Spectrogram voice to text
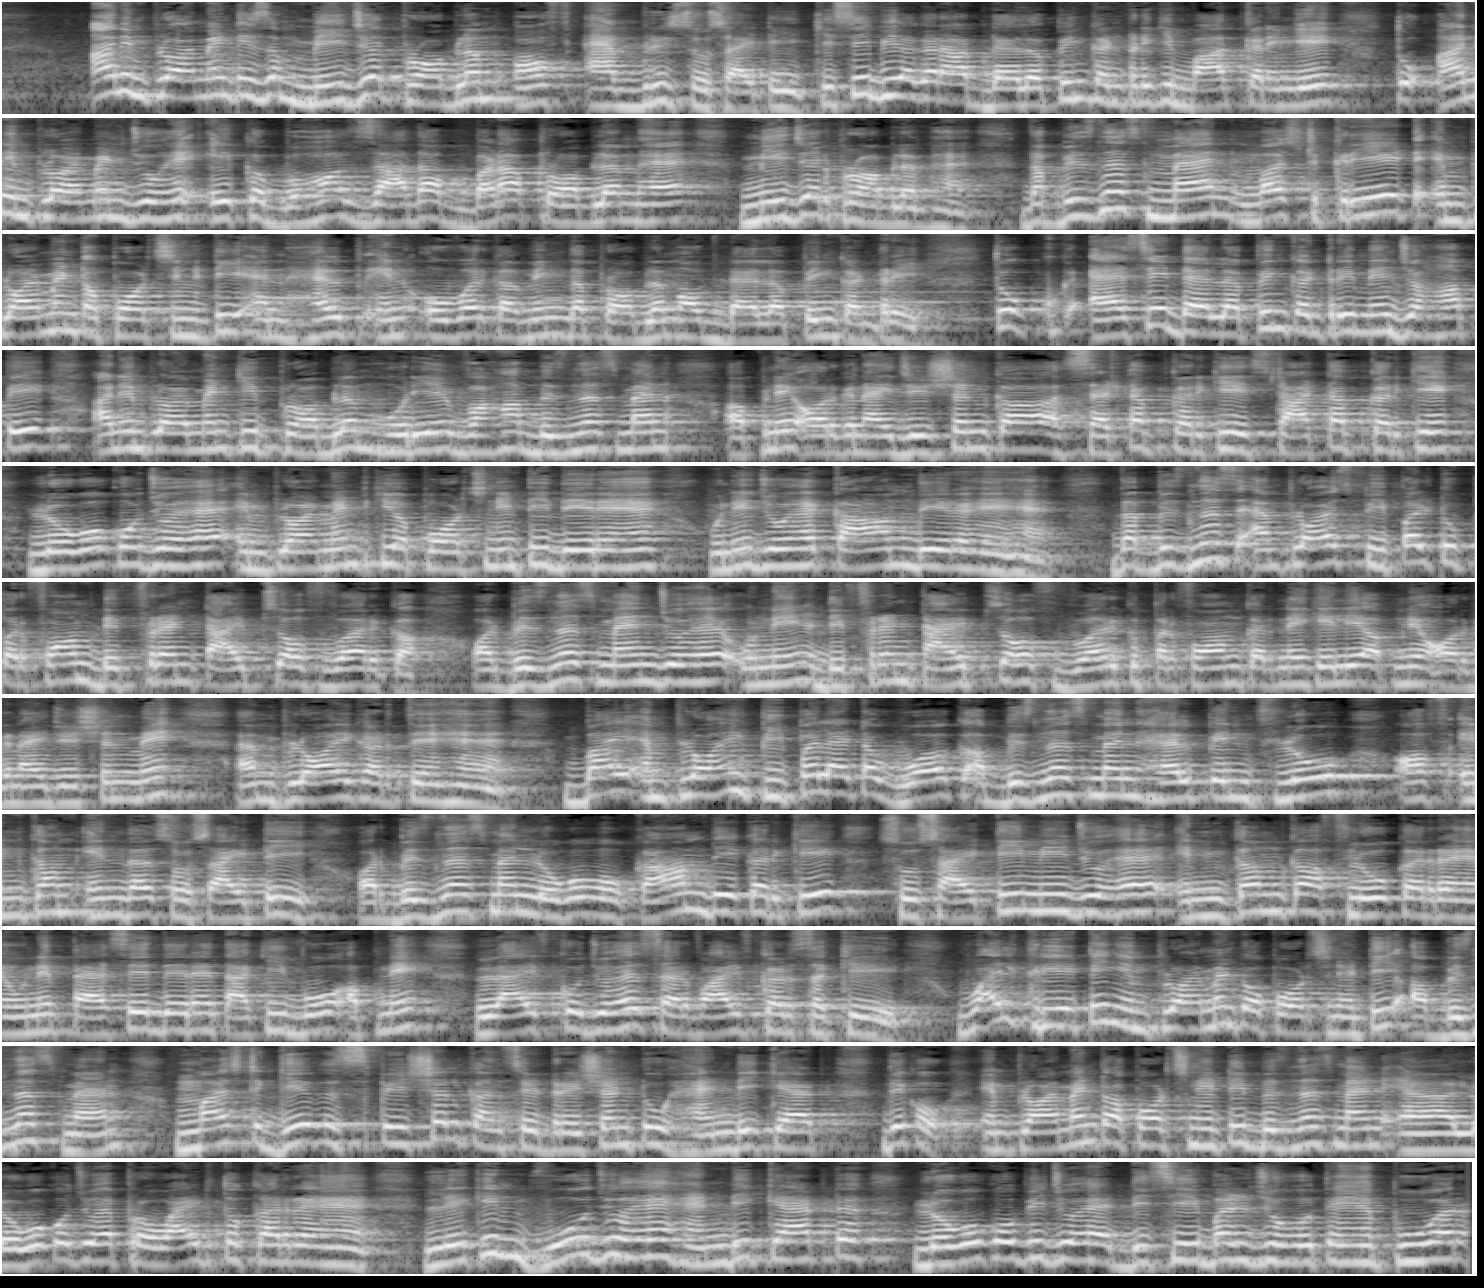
Unemployment is a major problem of every society किसी भी अगर आप डेवलपिंग कंट्री की बात करेंगे तो अनएम्प्लॉयमेंट जो है एक बहुत ज़्यादा बड़ा प्रॉब्लम है मेजर प्रॉब्लम है। The business man must create employment opportunity and help in overcoming the problem of developing country तो ऐसे डेवलपिंग कंट्री में जहाँ पे अनएम्प्लॉयमेंट की प्रॉब्लम हो रही है, वहाँ बिजनेसमैन अपने ऑर्गेनाइजेशन का सेटअप करके स्टार्टअप करके लोगों को जो है एम्प्लॉयमेंट की अपॉर्चुनिटी दे रहे हैं, उन्हें जो है काम दे रहे हैं। The business employs people to perform different types of work और बिजनेसमैन जो है, उन्हें different types of work perform करने के लिए अपने ऑर्गेनाइजेशन में एम्प्लॉय करते हैं। By employing people at a work a businessman help in flow of income in the society और बिजनेसमैन लोगों को काम दे करके सोसाइटी में जो है इनकम का फ्लो कर रहे हैं, उन्हें पैसे दे रहे हैं ताकि वो अपने लाइफ को जो है सरवाइव कर सके। While creating employment opportunity a businessman must give special consideration to handicapped देखो एम्प्लॉयमेंट अपॉर्चुनिटी बिजनेसमैन लोगों को जो है प्रोवाइड तो कर रहे हैं, लेकिन वो जो है हैंडीकैप्ड लोगों को भी जो है डिसेबल्ड जो होते हैं पुअर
